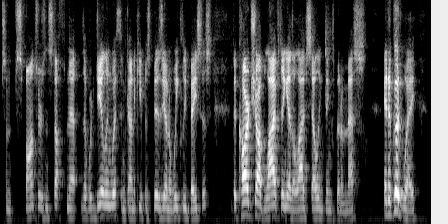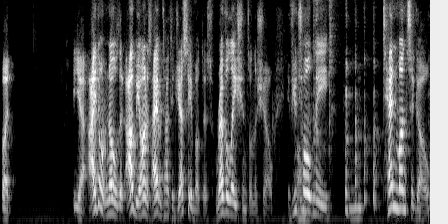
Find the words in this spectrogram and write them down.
some sponsors and stuff that that we're dealing with and kind of keep us busy on a weekly basis. The card shop live thing, yeah, the live selling thing's been a mess in a good way, but yeah, I don't know that. I'll be honest. I haven't talked to Jesse about this. Revelations on the show. If you Oh told me ten months ago,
